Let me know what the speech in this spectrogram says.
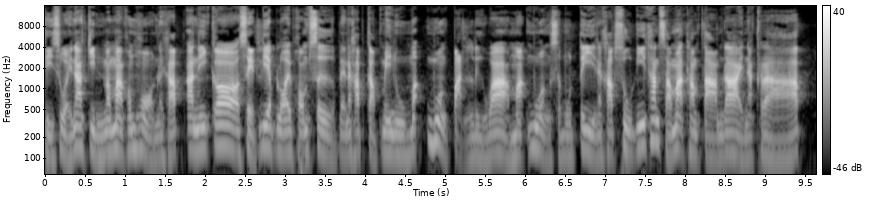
สีสวยน่ากินมากๆหอมๆเลยครับ อันนี้ก็เสร็จเรียบร้อยพร้อมเสิร์ฟเลยนะครับ กับเมนูมะม่วงปั่นหรือว่ามะม่วงสมูทตี้นะครับ สูตรนี้ท่านสามารถทำตามได้นะครับ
